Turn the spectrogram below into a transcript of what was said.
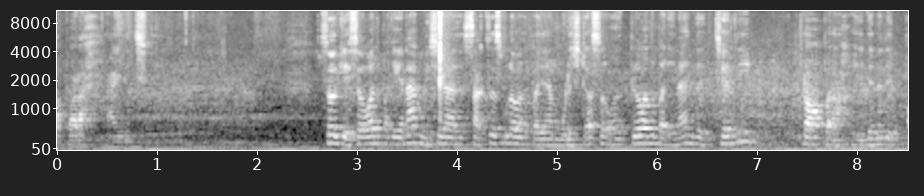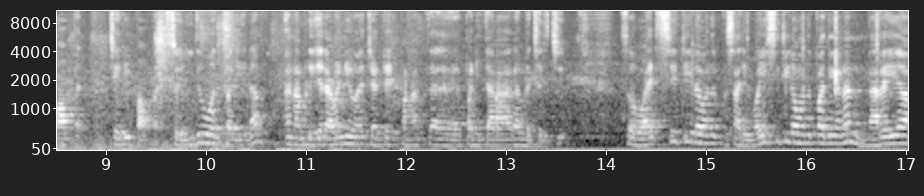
அப்பாடா ஆயிடுச்சு. ஸோ ஓகே ஸோ வந்து பார்த்தீங்கன்னா மிஷின் சக்ஸஸ்ஃபுல்லாக வந்து பார்த்தீங்கன்னா முடிச்சிட்டோம். ஸோ இப்போ வந்து பார்த்தீங்கன்னா இந்த செர்ரி ப்ராப்பராக இது என்னது? பாப்பர் செரி பாப்பர் ஸோ இது வந்து பார்த்தீங்கன்னா நம்மளுக்கு ரெவன்யூ ஜென்ரேட் பண்ண பண்ணி தர ஆரம்பிச்சிருச்சு. ஸோ ஒயிட் சிட்டியில் வந்து சாரி ஒயிட் சிட்டியில் வந்து பார்த்தீங்கன்னா நிறையா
